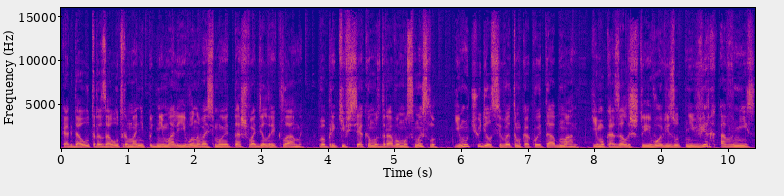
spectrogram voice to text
когда утро за утром они поднимали его на восьмой этаж в отдел рекламы. Вопреки всякому здравому смыслу, ему чудился в этом какой-то обман. Ему казалось, что его везут не вверх, а вниз.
